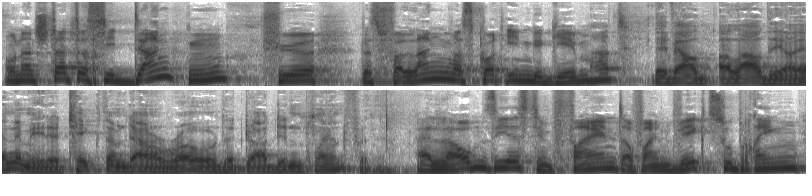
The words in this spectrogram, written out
Und anstatt dass sie danken für das Verlangen, was Gott ihnen gegeben hat, they've al- allowed the enemy to take them down a road that God didn't plan for them. erlauben sie es, dem Feind auf einen Weg zu bringen,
